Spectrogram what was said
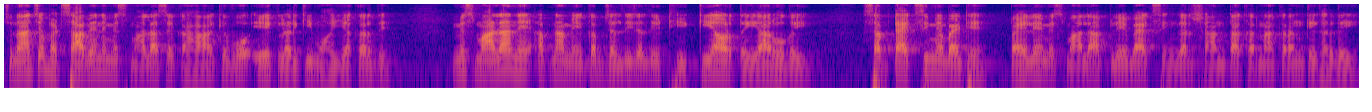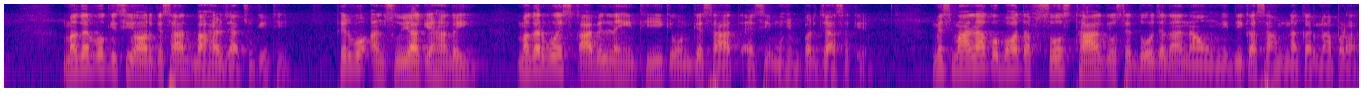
چنانچہ بھٹساوے نے مس مالا سے کہا کہ وہ ایک لڑکی مہیا کر دے۔ مس مالا نے اپنا میک اپ جلدی جلدی ٹھیک کیا اور تیار ہو گئی۔ سب ٹیکسی میں بیٹھے۔ پہلے مس مالا پلے بیک سنگر شانتا کرنا کرن کے گھر گئی، مگر وہ کسی اور کے ساتھ باہر جا چکی تھی۔ پھر وہ انسویا کے ہاں گئی، مگر وہ اس قابل نہیں تھی کہ ان کے ساتھ ایسی مہم پر جا سکے۔ مس مالا کو بہت افسوس تھا کہ اسے دو جگہ نا امیدی کا سامنا کرنا پڑا،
